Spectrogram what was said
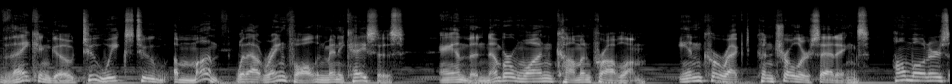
They can go two weeks to a month without rainfall in many cases. And the number one common problem incorrect controller settings. Homeowners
